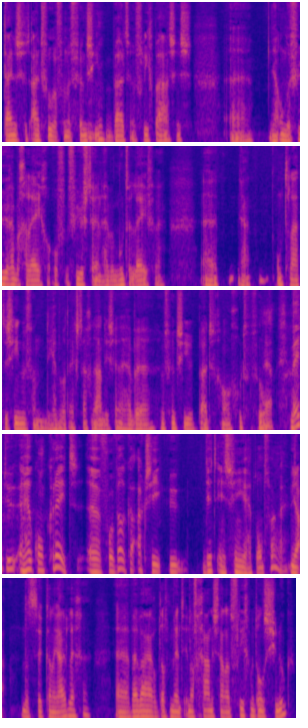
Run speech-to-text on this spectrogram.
tijdens het uitvoeren van een functie... Mm -hmm. buiten een vliegbasis ja, onder vuur hebben gelegen of vuursteun hebben moeten leveren. Ja, om te laten zien van die hebben wat extra gedaan. Die ze hebben hun functie buitengewoon goed vervuld. Ja. Weet u heel concreet voor welke actie u dit insigne hebt ontvangen? Ja, dat eh, kan ik uitleggen. Uh, wij waren op dat moment in Afghanistan aan het vliegen met onze Chinook.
